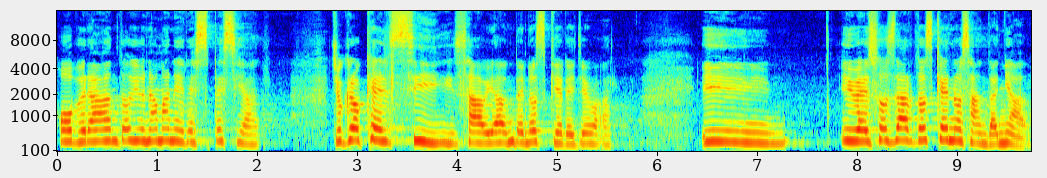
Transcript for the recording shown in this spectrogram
obrando de una manera especial. Yo creo que Él sí sabe a dónde nos quiere llevar. Y, y ve esos dardos que nos han dañado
